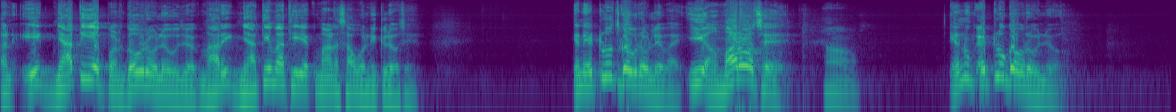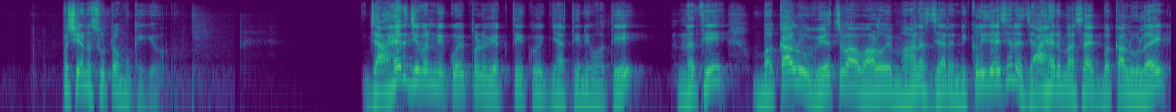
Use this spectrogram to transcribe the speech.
અને એ જ્ઞાતિએ પણ ગૌરવ લેવું જોઈએ. મારી જ્ઞાતિમાંથી એક માણસ આવો નીકળ્યો છે. એને એટલું જ ગૌરવ લેવાય. એ અમારો છે. હા. એનું એટલું ગૌરવ લ્યો. પછી એનો છૂટો મૂકી ગયો. જાહેર જીવનની કોઈ પણ વ્યક્તિ કોઈ જ્ઞાતિની હોતી નથી. બકાલું વેચવાવાળો એ માણસ જ્યારે નીકળી જાય છે ને જાહેરમાં સાહેબ બકાલું લઈને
